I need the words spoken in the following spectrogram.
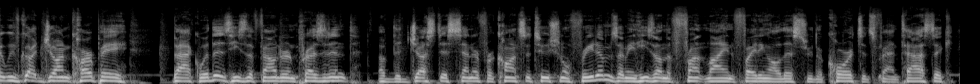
Right, we've got John Carpay back with us. He's the founder and president of the Justice Center for Constitutional Freedoms. I mean, he's on the front line fighting all this through the courts. It's fantastic.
